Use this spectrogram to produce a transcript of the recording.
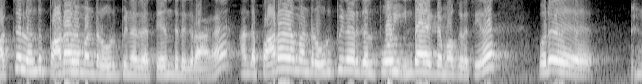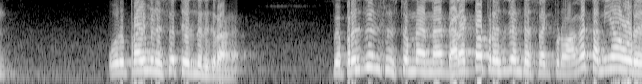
மக்கள் வந்து பாராளுமன்ற உறுப்பினரை தேர்ந்தெடுக்கிறாங்க. அந்த பாராளுமன்ற உறுப்பினர்கள் போய் இன்டைரக்ட் டெமோக்ரஸியில் ஒரு ஒரு பிரைம் மினிஸ்டர் தேர்ந்தெடுக்கிறாங்க. இப்போ பிரசிடென்ட் சிஸ்டம்னா என்ன? டேரெக்டாக பிரசிடென்ட்டை செலக்ட் பண்ணுவாங்க. தனியாக ஒரு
